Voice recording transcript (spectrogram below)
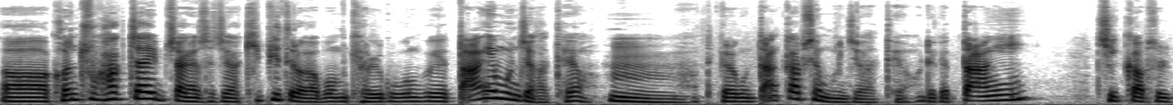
어, 건축학자 입장에서 제가 깊이 들어가 보면 결국은 그게 땅의 문제 같아요. 음. 결국은 땅값의 문제 같아요. 그러니까 땅이 집값을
